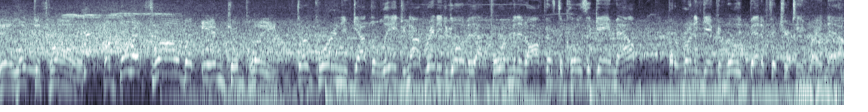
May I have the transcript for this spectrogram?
He'll look to throw. A bullet throw, but incomplete. Third quarter and you've got the lead. You're not ready to go into that four-minute offense to close the game out but a running game can really benefit your team right now.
